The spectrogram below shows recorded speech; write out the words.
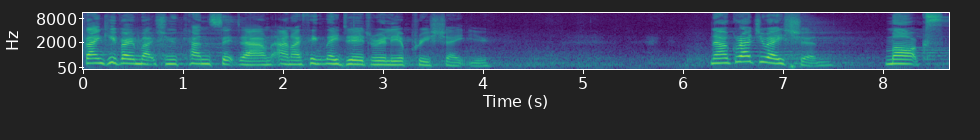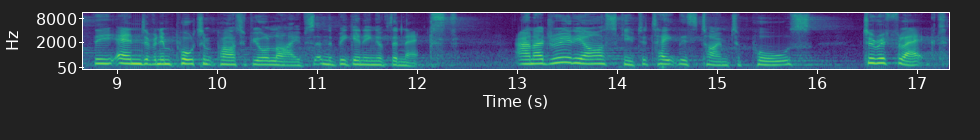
Thank you very much. You can sit down, and I think they did really appreciate you. Now, graduation marks the end of an important part of your lives and the beginning of the next. And I'd really ask you to take this time to pause, to reflect,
